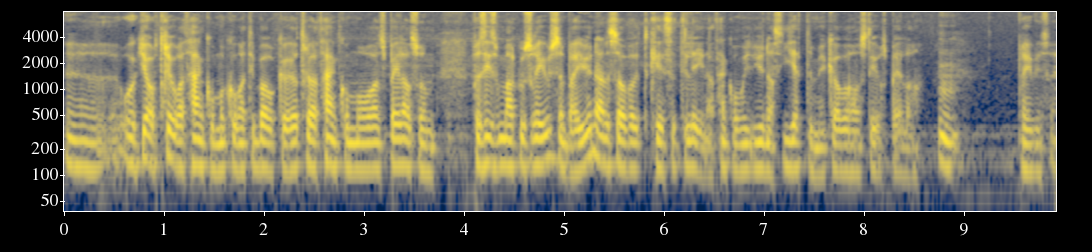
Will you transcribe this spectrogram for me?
Eh, och jag tror att han kommer komma tillbaka och jag tror att han kommer att vara en spelare som, precis som Marcus Rosenberg gynnades av Kiese att han kommer gynnas jättemycket av att ha en stor spelare bredvid sig.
